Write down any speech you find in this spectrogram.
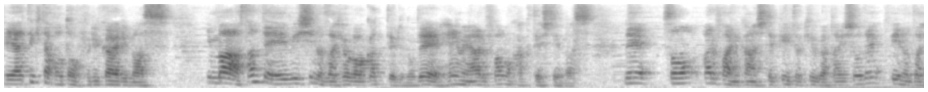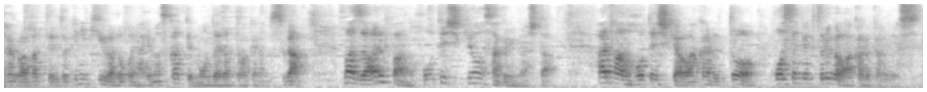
えやってきたことを振り返ります。今3点 ABC の座標が分かっているので平面 α も確定していますでその α に関して P と Q が対象で P の座標が分かっている時に Q はどこにありますかっていう問題だったわけなんですがまず α の方程式を探りました α の方程式が分かると放線ベクトルが分かるからです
